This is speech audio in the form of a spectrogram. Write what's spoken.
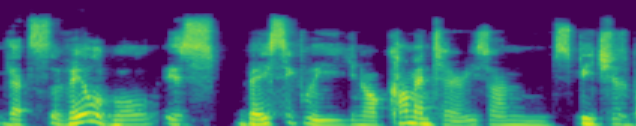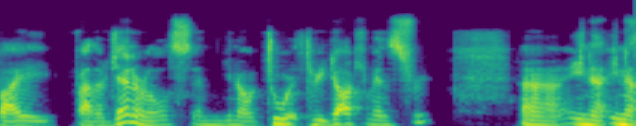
that's available is basically, you know, commentaries on speeches by father generals and, you know, two or three documents for, uh, in a, in a,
